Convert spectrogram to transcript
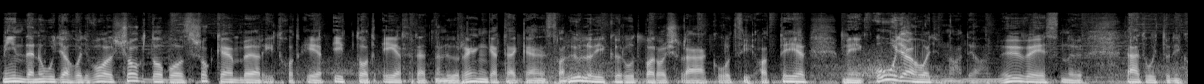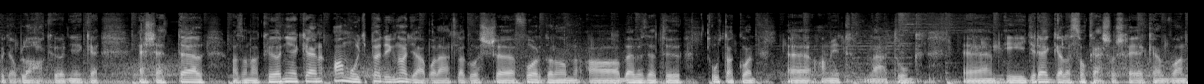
minden úgy, ahogy volt. Sok doboz, sok ember itt-ott, ér, itt-ott érthetetlenül rengetegen, szóval ülői körút, Baros, Rákóczi, a tér, még úgy, ahogy, na de a művésznő, tehát úgy tűnik, hogy a Bla környéke esett el azon a környéken, amúgy pedig nagyjából átlagos forgalom a bevezető utakon, amit látunk így reggel a szokásos helyeken van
